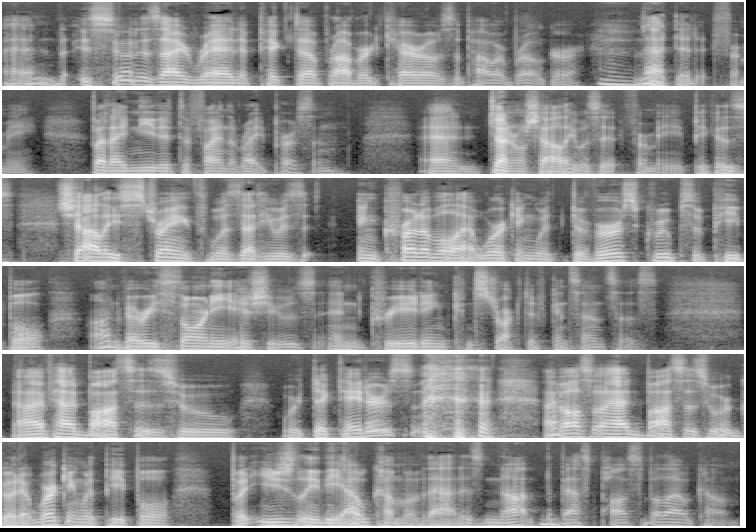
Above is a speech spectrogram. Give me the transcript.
and as soon as I read, it picked up Robert Caro's The Power Broker. Mm-hmm. That did it for me. But I needed to find the right person, and General Shalley was it for me because Shalley's strength was that he was incredible at working with diverse groups of people on very thorny issues and creating constructive consensus. I've had bosses who were dictators. I've also had bosses who are good at working with people, but usually the outcome of that is not the best possible outcome.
